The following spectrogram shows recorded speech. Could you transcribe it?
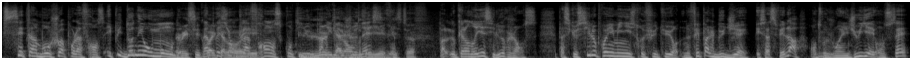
C'est un bon choix pour la France. Et puis donner au monde l'impression que la France continue le pari de la jeunesse. Christophe. Le calendrier, c'est l'urgence. Parce que si le Premier ministre futur ne fait pas le budget, et ça se fait là, entre juin et juillet, on le sait,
